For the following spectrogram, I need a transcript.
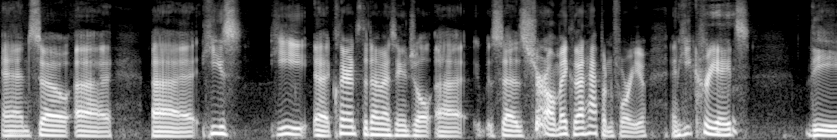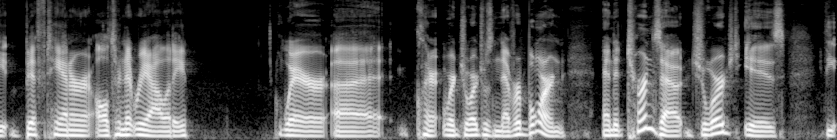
And so uh, uh, he's he uh, Clarence the Dumbass Angel uh, says, "Sure, I'll make that happen for you," and he creates the Biff Tannen alternate reality where uh, Clar- where George was never born, and it turns out George is the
